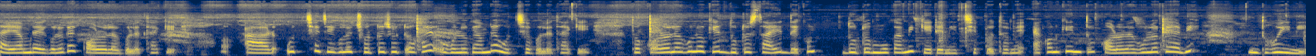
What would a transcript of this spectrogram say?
তাই আমরা এগুলোকে করলা বলে থাকি। আর উচ্ছে যেগুলো ছোট ছোট হয়, ওগুলোকে আমরা উচ্ছে বলে থাকি। তো করলাগুলোকে দুটো সাইড দেখুন দুটো মুখ আমি কেটে নিচ্ছি প্রথমে। এখন কিন্তু করলাগুলোকে আমি ধুইনি।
